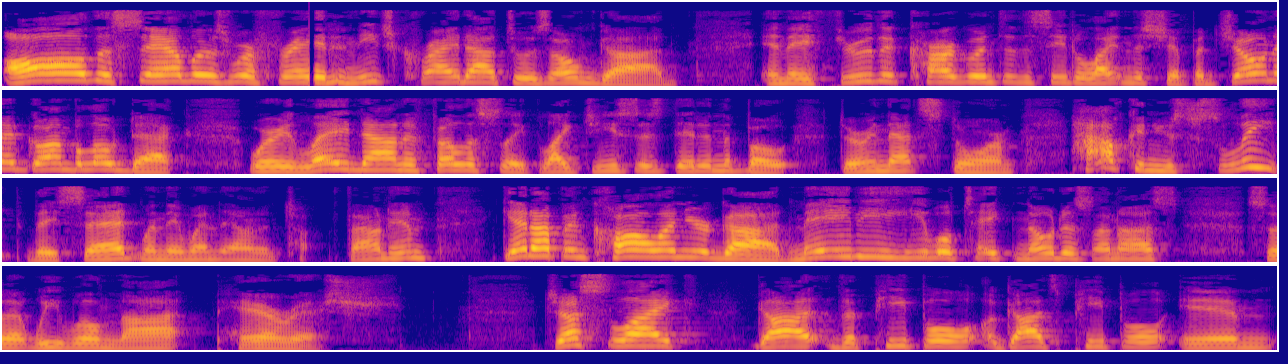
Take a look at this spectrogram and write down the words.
All the sailors were afraid, and each cried out to his own God. And they threw the cargo into the sea to lighten the ship. But Jonah had gone below deck, where he lay down and fell asleep, like Jesus did in the boat during that storm. How can you sleep? They said when they went down and t- found him. Get up and call on your God. Maybe he will take notice on us so that we will not perish. Just like God, the people, God's people in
